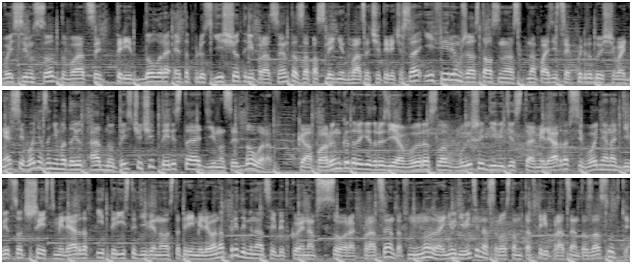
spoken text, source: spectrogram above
823 доллара, это плюс еще 3% за последние 24 часа. Эфириум же остался на, на позициях предыдущего дня. Сегодня за него дают 1411 долларов. Капа рынка, дорогие друзья, выросла выше 900 миллионов миллиардов, сегодня она 906 миллиардов и 393 миллиона при доминации биткоина в 40%. Ну да, неудивительно, с ростом-то в 3% за сутки.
